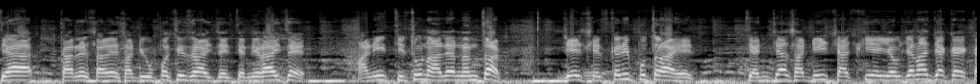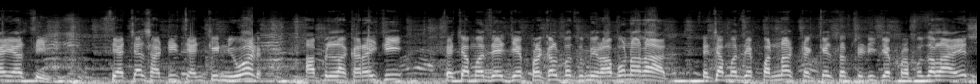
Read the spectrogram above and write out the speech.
त्या कार्यशाळेसाठी उपस्थित राहायचं आहे त्यांनी राहायचं आहे आणि तिथून आल्यानंतर जे शेतकरी पुत्र आहेत त्यांच्यासाठी शासकीय योजना ज्या काही काही असतील त्याच्यासाठी त्यांची निवड आपल्याला करायची. त्याच्यामध्ये जे प्रकल्प तुम्ही राबवणार आहात त्याच्यामध्ये पन्नास टक्के सबसिडीचे प्रपोजल आहेत.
